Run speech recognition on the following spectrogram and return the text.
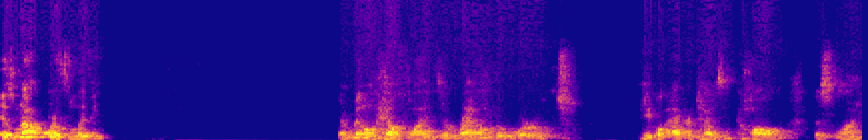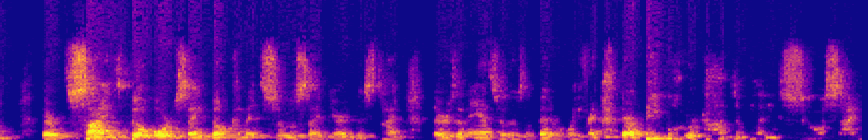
is not worth living. There are mental health lines around the world. People advertising call this line. There are signs, billboards saying, don't commit suicide during this time. There's an answer, there's a better way. Friend, there are people who are contemplating suicide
